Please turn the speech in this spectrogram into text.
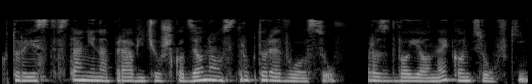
który jest w stanie naprawić uszkodzoną strukturę włosów rozdwojone końcówki,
